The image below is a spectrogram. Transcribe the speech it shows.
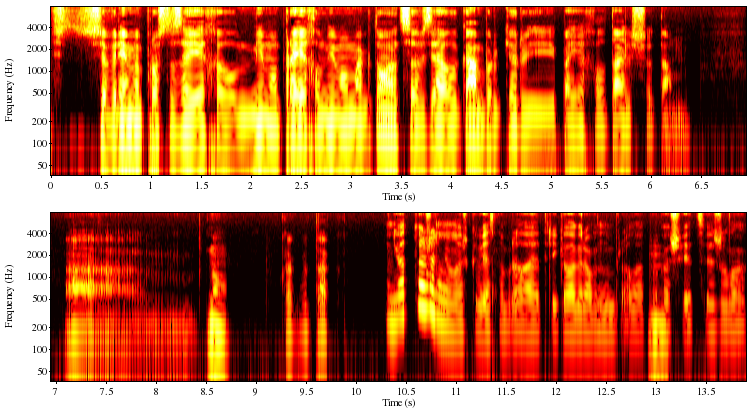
все время просто заехал мимо, проехал мимо Макдональдса, взял гамбургер и поехал дальше там. А, ну, как бы так. Я тоже немножко вес набрала, я 3 килограмма набрала, пока М. в Швеции жила.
